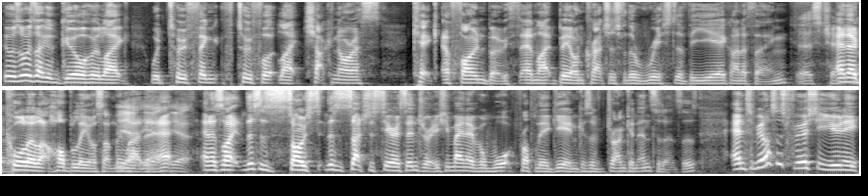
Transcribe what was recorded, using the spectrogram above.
there was always like a girl who like would two fing- two foot like Chuck Norris kick a phone booth and like be on crutches for the rest of the year kind of thing. Yeah, it's and they'd Chapo. call her like hobbly or something Yeah, like yeah, that. And it's like this is so this is such a serious injury. She may never walk properly again because of drunken incidences. And to be honest, this first year uni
